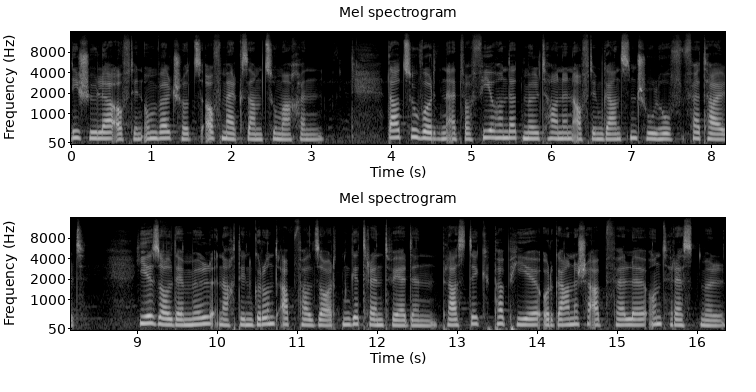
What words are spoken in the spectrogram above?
die Schüler auf den Umweltschutz aufmerksam zu machen. Dazu wurden etwa 400 Mülltonnen auf dem ganzen Schulhof verteilt. Hier soll der Müll nach den Grundabfallsorten getrennt werden: Plastik, Papier, organische Abfälle und Restmüll.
